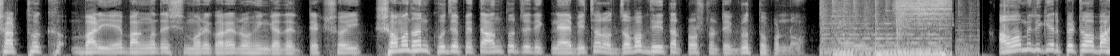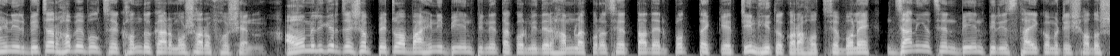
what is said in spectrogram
সার্থক বাড়িয়ে বাংলাদেশ মনে করে রোহিঙ্গাদের টেকসই সমাধান খুঁজে পেতে আন্তর্জাতিক ন্যায় বিচার ও জবাবদিহিতার প্রশ্নটি গুরুত্বপূর্ণ। আওয়ামী লীগের পেটোয়া বাহিনীর বিচার হবে বলছে খন্দকার মোশাররফ হোসেন। আওয়ামী লীগের যেসব পেটোয়া বাহিনী বিএনপি নেতাকর্মীদের হামলা করেছে, তাদের প্রত্যেককে চিহ্নিত করা হচ্ছে বলে জানিয়েছেন বিএনপির স্থায়ী কমিটির সদস্য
